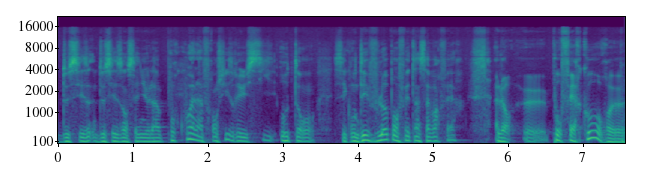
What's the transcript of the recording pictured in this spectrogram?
De ces, de ces enseignes-là Pourquoi la franchise réussit autant? C'est qu'on développe en fait un savoir-faire? Alors, euh, pour faire court, euh,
